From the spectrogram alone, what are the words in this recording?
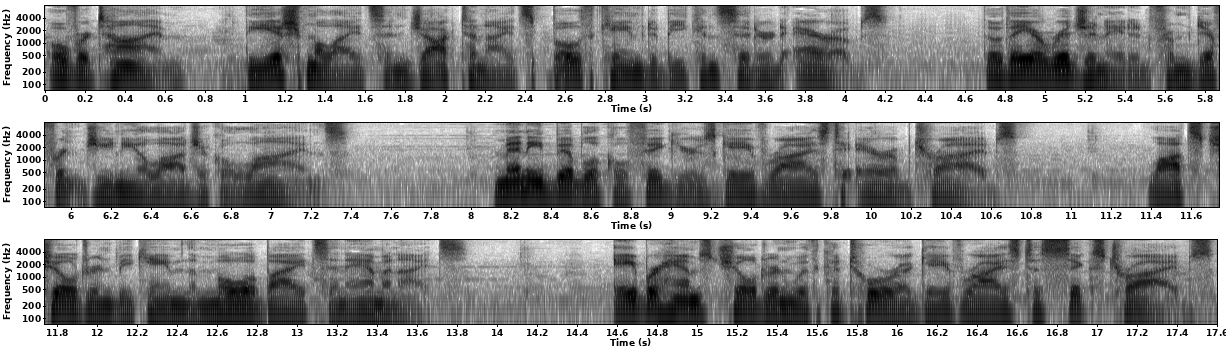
Over time, the Ishmaelites and Joktanites both came to be considered Arabs, though they originated from different genealogical lines. Many biblical figures gave rise to Arab tribes. Lot's children became the Moabites and Ammonites, Abraham's children with Keturah gave rise to six tribes,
